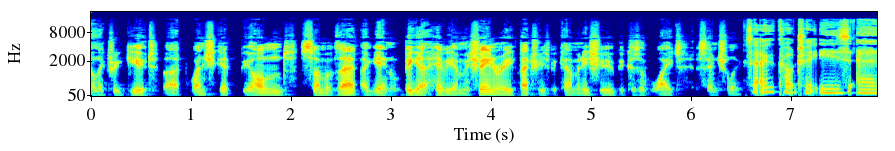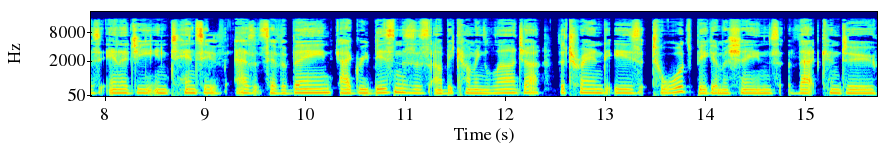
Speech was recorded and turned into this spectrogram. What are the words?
electric ute. But once you get beyond some of that, again, bigger, heavier machinery, batteries become an issue because of weight, essentially. So agriculture is as energy intensive as it's ever been. Agribusinesses are becoming larger. The trend is towards bigger machines that can do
